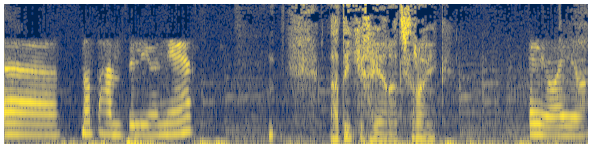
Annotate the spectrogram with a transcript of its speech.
آه مطعم بليونير أعطيك خيارات إيش رأيك؟ أيوه أيوه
